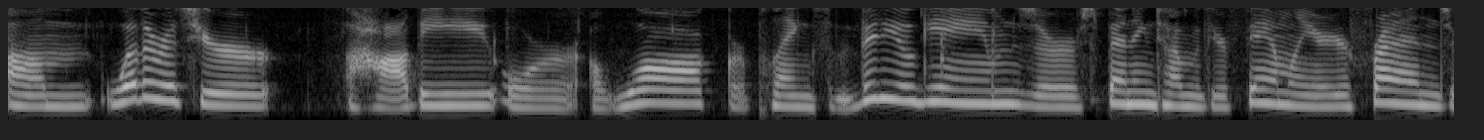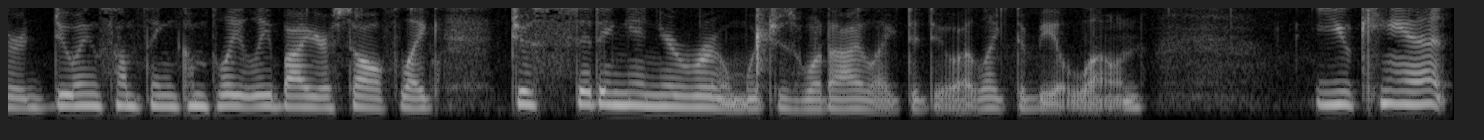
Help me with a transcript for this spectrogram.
Um, whether it's your hobby or a walk or playing some video games or spending time with your family or your friends or doing something completely by yourself, like just sitting in your room, which is what I like to do. I like to be alone. You can't,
